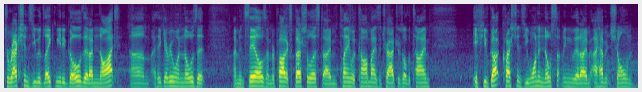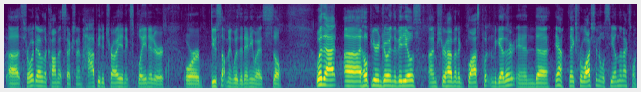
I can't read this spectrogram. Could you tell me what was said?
directions you would like me to go that I'm not, um, I think everyone knows that I'm in sales, I'm a product specialist, I'm playing with combines and tractors all the time. If you've got questions, you want to know something that I'm, I haven't shown, uh, throw it down in the comment section. I'm happy to try and explain it or, or do something with it anyways. So with that, uh, I hope you're enjoying the videos. I'm sure having a blast putting them together. And uh, yeah, thanks for watching. We'll see you on the next one.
